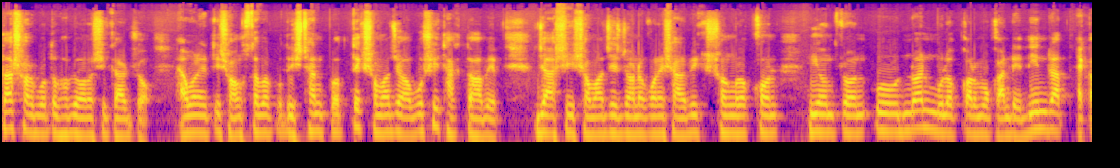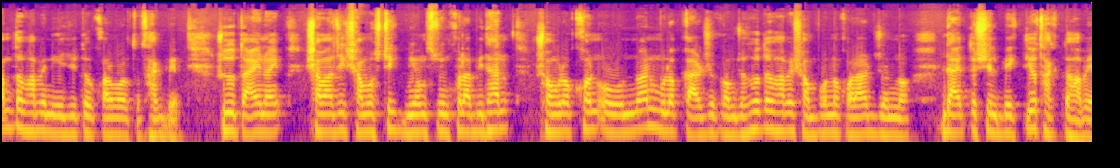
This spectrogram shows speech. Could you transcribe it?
তা সর্বতভাবে অনস্বীকার্য। এমন একটি সংস্থা বা প্রতিষ্ঠান প্রত্যেক সমাজে অবশ্যই থাকতে হবে, যা সেই সমাজের জনগণের সার্বিক সংরক্ষণ, নিয়ন্ত্রণ ও উন্নয়নমূলক কর্মকাণ্ডে দিনরাত একান্তভাবে নিয়োজিত কর্মরত থাকবে। শুধু তাই নয়, সামাজিক সামষ্টিক নিয়ম শৃঙ্খলা বিধান, সংরক্ষণ ও উন্নয়নমূলক কার্যক্রম যথাযথভাবে সম্পন্ন করার জন্য দায়িত্বশীল ব্যক্তিও থাকতে হবে,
